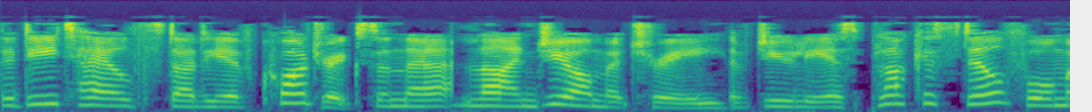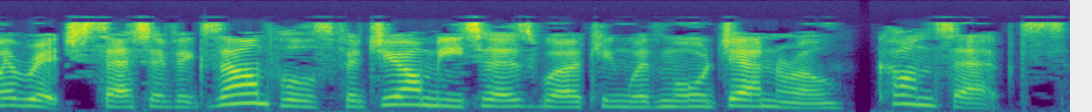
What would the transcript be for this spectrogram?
The detailed study of quadrics and the line geometry of Julius Plucker still form a rich set of examples for geometers working with more general concepts.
